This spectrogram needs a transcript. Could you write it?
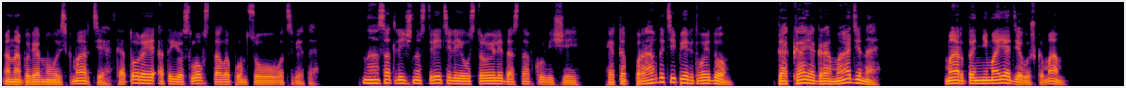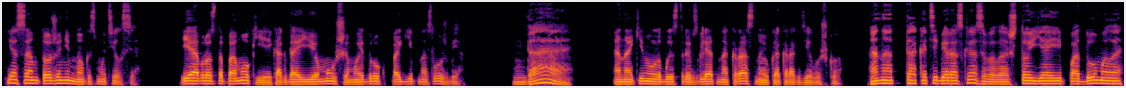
Она повернулась к Марте, которая от ее слов стала пунцового цвета. Нас отлично встретили и устроили доставку вещей. Это правда теперь твой дом? Такая громадина!» «Марта не моя девушка, мам». Я сам тоже немного смутился. Я просто помог ей, когда ее муж и мой друг погиб на службе. «Да?» Она кинула быстрый взгляд на красную, как рак девушку. «Она так о тебе рассказывала, что я и подумала...»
